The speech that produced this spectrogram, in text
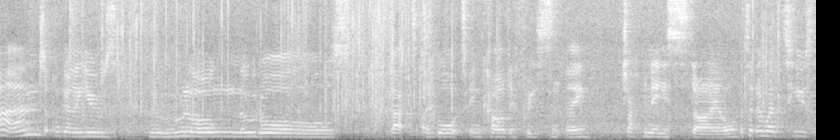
and I'm going to use oolong noodles that I bought in Cardiff recently, Japanese style. I don't know whether to use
